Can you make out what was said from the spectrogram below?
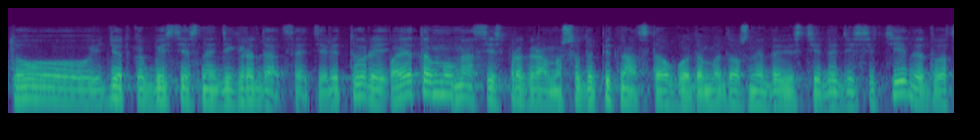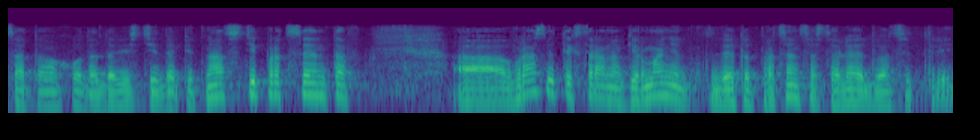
то идет как бы естественная деградация территории. Поэтому у нас есть программа, что до 2015 года мы должны довести до 10, до 2020 года довести до 15 процентов. А в развитых странах Германии этот процент составляет 23.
